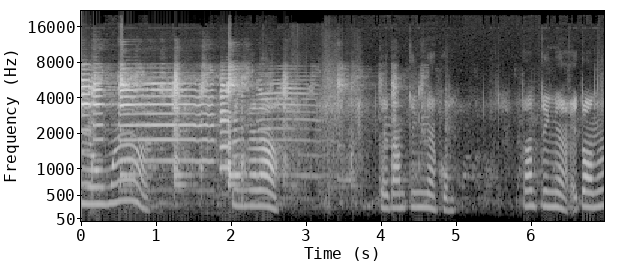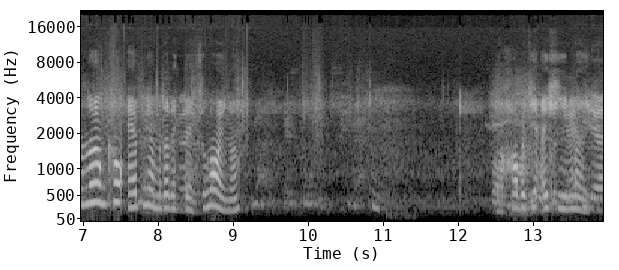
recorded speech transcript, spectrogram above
เร็วมากเป็นไงล่ะ แต่ตามจริงเนี่ยผม ตามจริงเนี่ยไอตอนเริ่มเข้าแอปเนี่ยมันจะแดกๆสักหน่อยนะ เดี๋ยวเข้าไปที่ไอคีนใหม่ที่จะ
